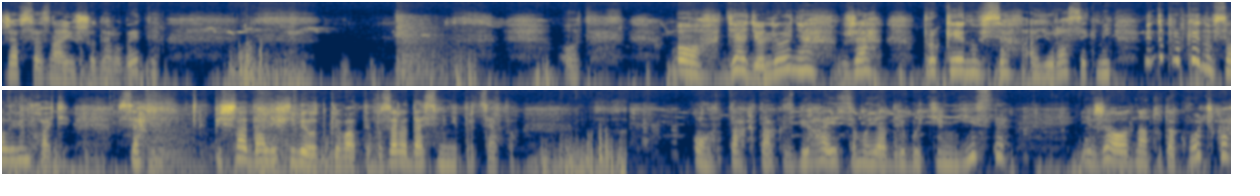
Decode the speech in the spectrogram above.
вже все знаю, що де робити. От. О, дядьо Льоня вже прокинувся, а Юрасик мій. Він то прокинувся, але він в хаті. Все, пішла далі хліви відкривати, бо зараз дасть мені прицепа. О, так, так, збігається моя дріботінь їсти. І вже одна тут квочка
